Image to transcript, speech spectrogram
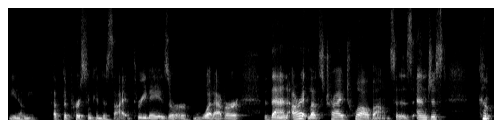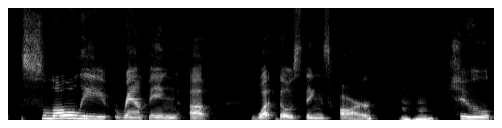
you know the person can decide three days or whatever then all right let's try 12 ounces and just com- slowly ramping up what those things are mm-hmm. to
